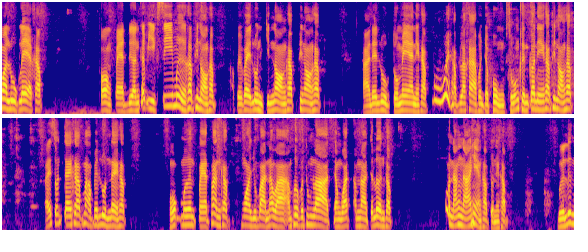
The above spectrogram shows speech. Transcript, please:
ว่าลูกแรกครับท้องแปดเดือนกับอีกสี่มือครับพี่น้องครับเอาไปไว้รุ่นกินน้องครับ พี่น้องครับถ้ายได้ลูกตัวแม่นี่ครับโอ้ยครับราคาเพิ่นจะพุ่งสูงขึ้นก็นี้ครับ พี่น้องครับใครสนใจครับมาเอาเป็นรุ่นได้ครับหกหมื่นแปดพันครับงัวอยู่บ้านนาวาอำเภอปทุมราชจังหวัดอำนาจเจริญครับโอ้หนังหนาแห้งครับตัวนี้ครับบือลื่น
